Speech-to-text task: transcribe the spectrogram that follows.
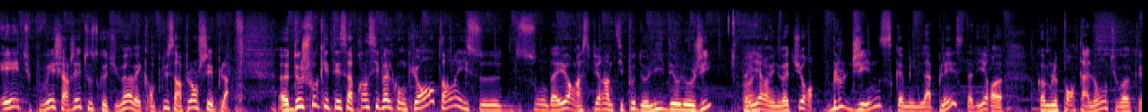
et tu pouvais charger tout ce que tu veux avec en plus un plancher plat. Euh, deux chevaux qui était sa principale concurrente, hein, ils se sont d'ailleurs inspirés un petit peu de l'idéologie, c'est-à-dire une voiture blue jeans, comme il l'appelait, c'est-à-dire euh, comme le pantalon, tu vois que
